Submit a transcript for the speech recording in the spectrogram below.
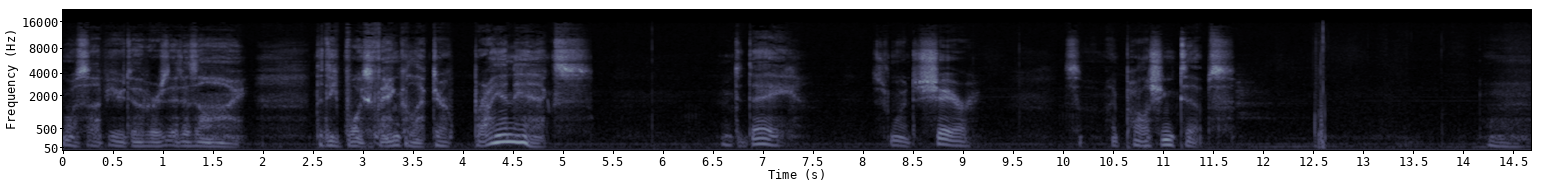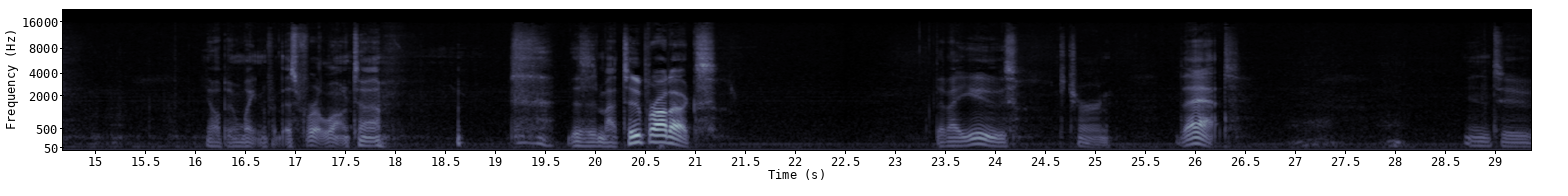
What's up, YouTubers? It is I, the Deep Voice fan collector, Brian Hicks. And today, just wanted to share some of my polishing tips. Hmm. Y'all been waiting for this for a long time. this is my two products that I use to turn that into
